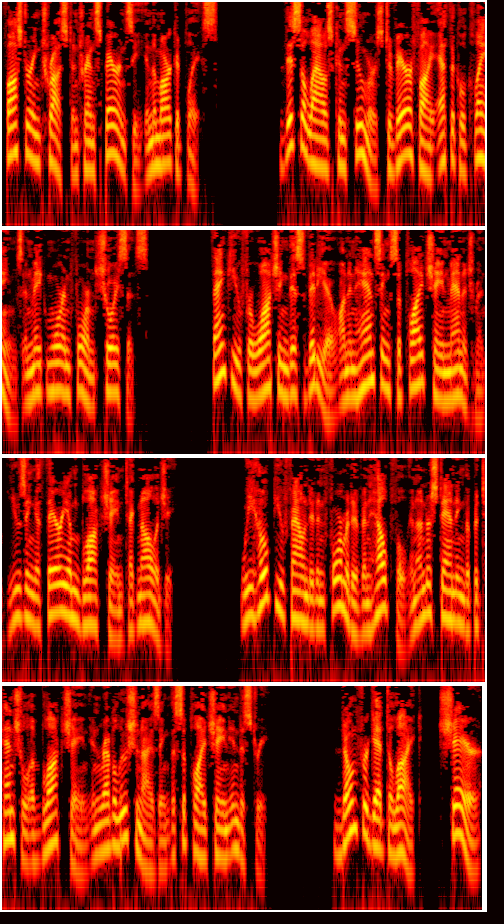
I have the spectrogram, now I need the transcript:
fostering trust and transparency in the marketplace. This allows consumers to verify ethical claims and make more informed choices. Thank you for watching this video on enhancing supply chain management using Ethereum blockchain technology. We hope you found it informative and helpful in understanding the potential of blockchain in revolutionizing the supply chain industry. Don't forget to like, share,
